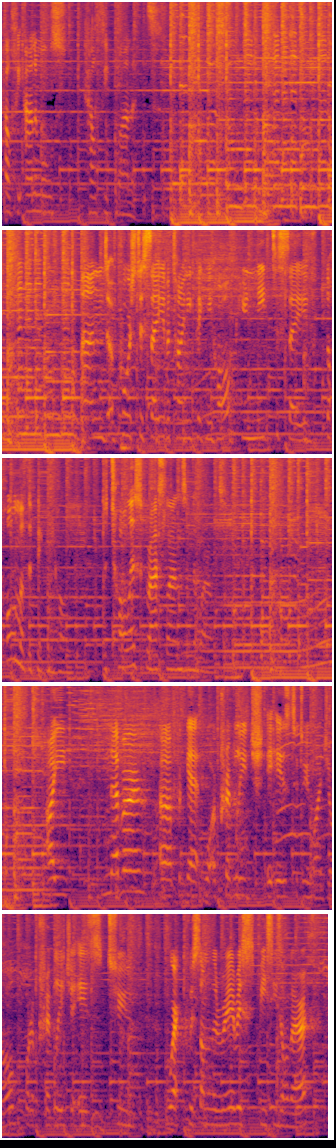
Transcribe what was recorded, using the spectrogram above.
healthy animals, healthy planet. And of course, to save a tiny pygmy hog, you need to save the home of the pygmy hog, the tallest grasslands in the world. I never uh, forget what a privilege it is to do my job, what a privilege it is to work with some of the rarest species on Earth.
